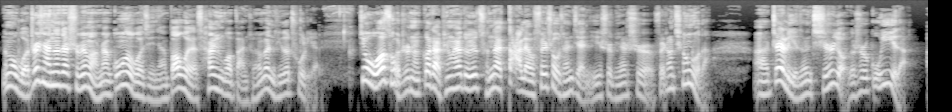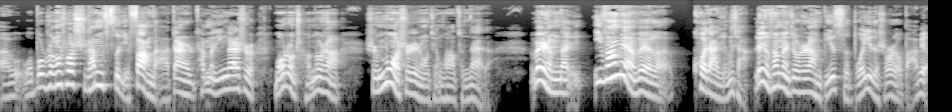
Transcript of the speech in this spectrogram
那么我之前呢，在视频网站工作过几年，包括也参与过版权问题的处理。就我所知呢，各大平台对于存在大量非授权剪辑视频是非常清楚的。啊，这里呢，其实有的是故意的。啊，我不能说是他们自己放的啊，但是他们应该是某种程度上是漠视这种情况存在的。为什么呢？一方面为了扩大影响，另一方面就是让彼此博弈的时候有把柄。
